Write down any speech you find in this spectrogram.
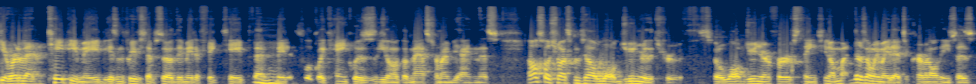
get rid of that tape you made because in the previous episode they made a fake tape that Mhm. made it look like Hank was you know the mastermind behind this. And also, she wants to tell Walt Jr. the truth. So Walt Jr. at first thinks, you know, my, there's no way my dad's a criminal. And he says,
